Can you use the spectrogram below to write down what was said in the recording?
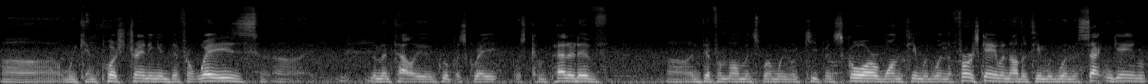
uh, we can push training in different ways uh, the mentality of the group was great. It was competitive. Uh, in different moments when we were keeping score, one team would win the first game, another team would win the second game.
